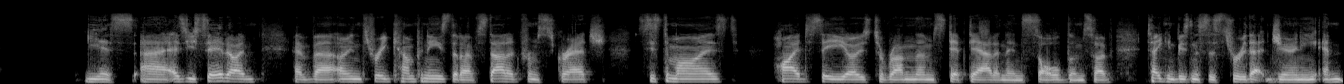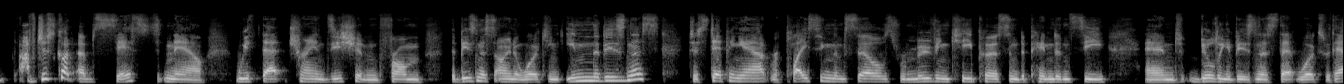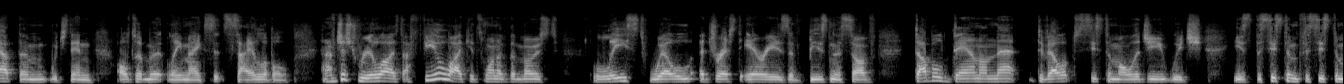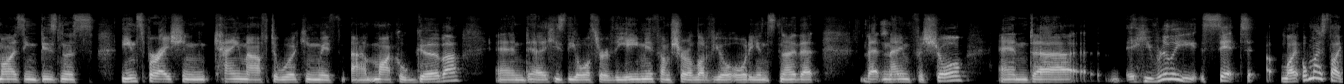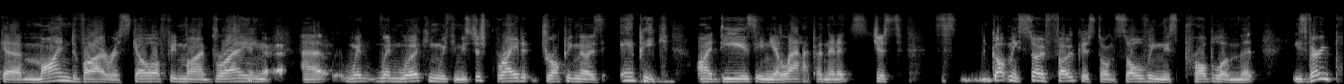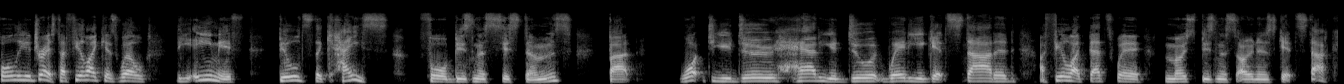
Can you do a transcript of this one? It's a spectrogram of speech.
Yes, uh, as you said, I have uh, owned three companies that I've started from scratch, systemized, hired CEOs to run them, stepped out, and then sold them. So I've taken businesses through that journey. And I've just got obsessed now with that transition from the business owner working in the business to stepping out, replacing themselves, removing key person dependency, and building a business that works without them, which then ultimately makes it saleable. And I've just realized I feel like it's one of the most least well addressed areas of business. I've doubled down on that, developed Systemology, which is the system for systemizing business. The inspiration came after working with uh, Michael Gerber, and uh, he's the author of the E Myth. I'm sure a lot of your audience know that that name for sure and uh, he really set like almost like a mind virus go off in my brain uh, when when working with him. He's just great at dropping those epic ideas in your lap, and then it's just got me so focused on solving this problem that is very poorly addressed. I feel like as well the E Myth builds the case for business systems, but what do you do? How do you do it? Where do you get started? I feel like that's where most business owners get stuck.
